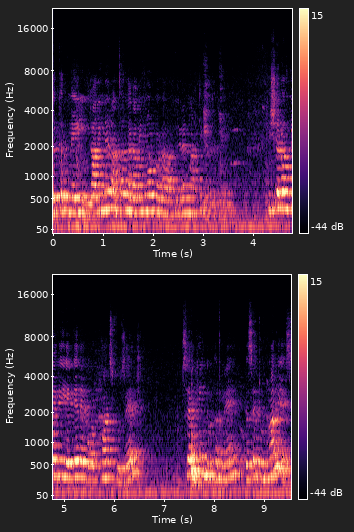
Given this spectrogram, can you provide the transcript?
կգտնեին, տարիներ անցան նագավին նոր նոր արապներ են մարդիկ կգտնեին։ Հիշերով մերի եկեր է, որ հաց կուզեր, սերքին գպրնե, գսե տուն հայ ես,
